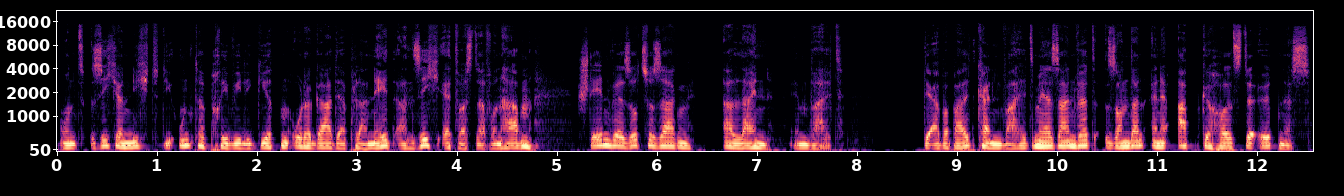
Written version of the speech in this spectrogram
und sicher nicht die Unterprivilegierten oder gar der Planet an sich etwas davon haben, stehen wir sozusagen allein im Wald, der aber bald kein Wald mehr sein wird, sondern eine abgeholzte Ödnis.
